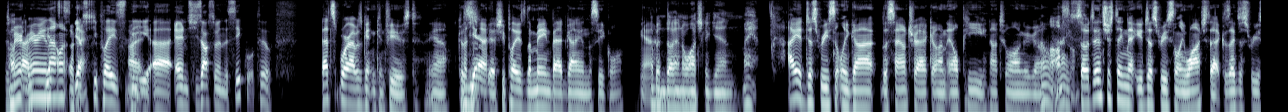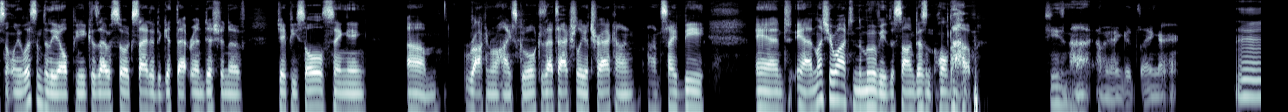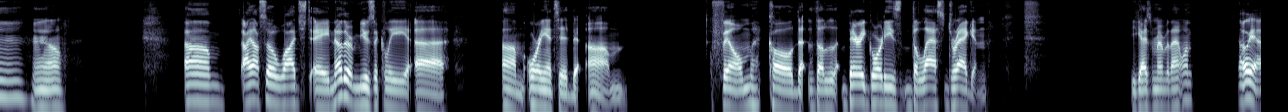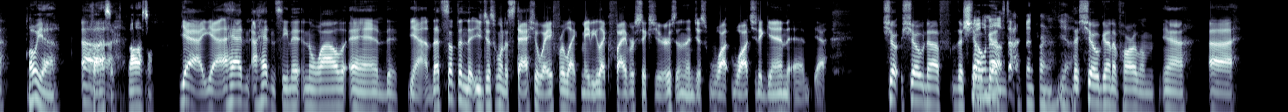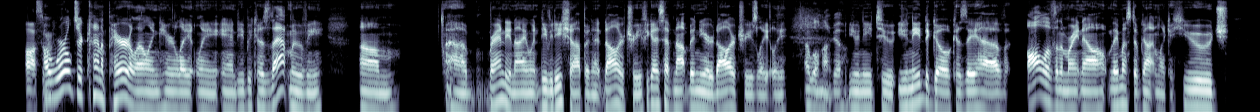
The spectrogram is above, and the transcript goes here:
Is Oh, Mary, Uh, Mary in yes, that one? Okay. Yes, she plays the, All right. uh, and she's also in the sequel too. That's where I was getting confused. Yeah. Because Yeah. yeah. she plays the main bad guy in the sequel. Yeah. I've been dying to watch it again. Man, I had just recently got the soundtrack on LP not too long ago. Oh, awesome. So it's interesting that you just recently watched that because I just recently listened to the LP because I was so excited to get that rendition of JP Soul singing um, "Rock and Roll High School" because that's actually a track on on side B. And yeah, unless you're watching the movie, the song doesn't hold up. She's not a very good singer. Eh, yeah. Um, I also watched another musically uh, um, oriented um, film called the Berry Gordy's The Last Dragon. You guys remember that one? Oh yeah. Oh yeah, Uh, classic, awesome. Yeah, yeah. I hadn't I hadn't seen it in a while, and yeah, that's something that you just want to stash away for like maybe like five or six years, and then just wa- watch it again. And yeah, show show enough the show enough. I've been trying to. Yeah. the Shogun of Harlem. Yeah, uh, awesome. Our worlds are kind of paralleling here lately, Andy, because that movie, um, uh, Brandy and I went DVD shopping at Dollar Tree. If you guys have not been to your Dollar Trees lately, I will not go. you need to you need to go because they have all of them right now. They must have gotten like a huge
